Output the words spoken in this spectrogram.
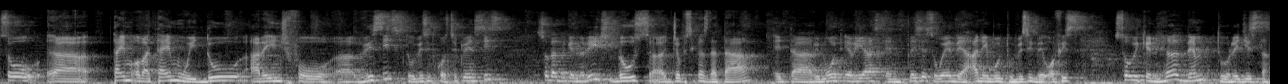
So uh, time over time, we do arrange for uh, visits to visit constituencies so that we can reach those uh, job seekers that are at uh, remote areas and places where they are unable to visit the office so we can help them to register.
